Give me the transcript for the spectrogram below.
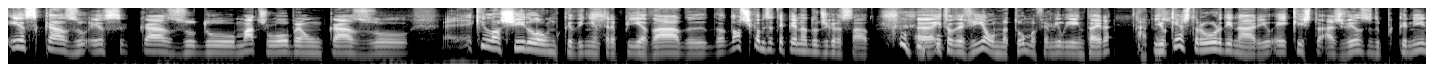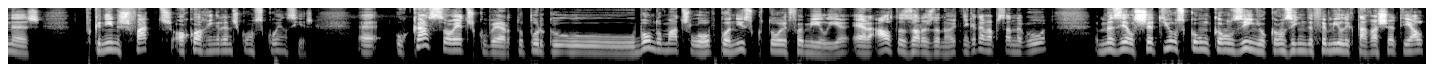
esse caso, esse caso do Matos Lobo é um caso, eh, aquilo oscila um bocadinho entre a piedade, nós chegamos a ter pena do desgraçado, uh, e todavia ele matou uma família inteira, ah, e o que é extraordinário é que isto, às vezes, de pequeninas pequeninos factos ocorrem grandes consequências. Uh, o caso só é descoberto porque o, o bom do Matos Lobo, quando executou a família, era altas horas da noite, ninguém estava a passar na rua, mas ele chateou-se com um cãozinho, o cãozinho da família que estava a chateá-lo,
